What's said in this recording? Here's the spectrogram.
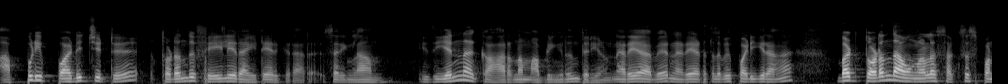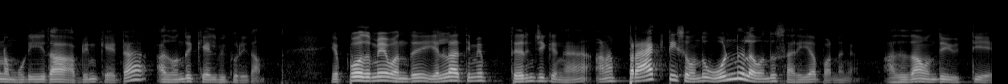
அப்படி படிச்சுட்டு தொடர்ந்து ஃபெயிலியர் ஆகிட்டே இருக்கிறாரு. சரிங்களா? இது என்ன காரணம் அப்படிங்கிறது தெரியணும். நிறையா பேர் நிறைய இடத்துல போய் படிக்கிறாங்க. பட் தொடர்ந்து அவங்களால சக்ஸஸ் பண்ண முடியுதா அப்படின்னு கேட்டால் அது வந்து கேள்விக்குறி தான் எப்போதுமே வந்து எல்லாத்தையுமே தெரிஞ்சுக்கங்க. ஆனால் ப்ராக்டிஸை வந்து ஒன்றில் வந்து சரியாக பண்ணுங்கள் அதுதான் வந்து யுத்தியே.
